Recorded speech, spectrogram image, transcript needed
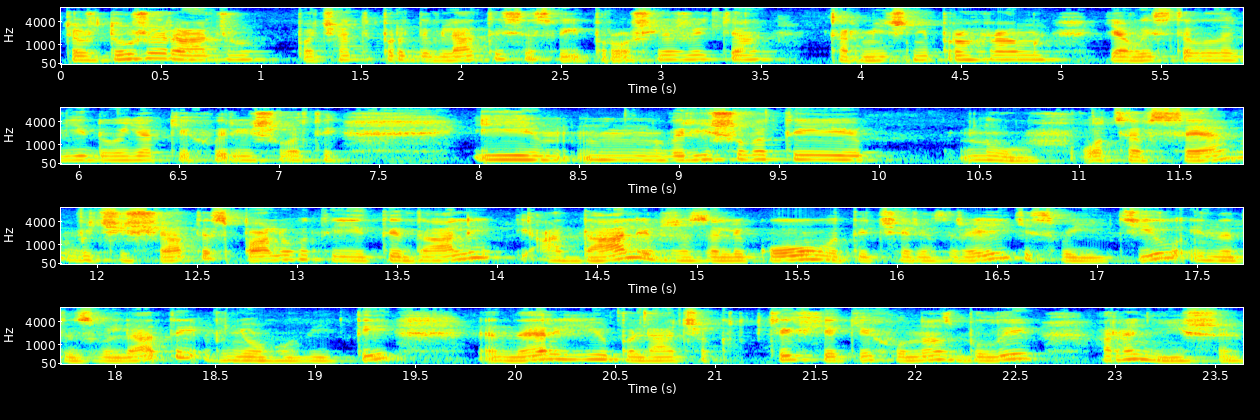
Тож дуже раджу почати продивлятися свої прошлі життя, кармічні програми. Я виставила відео, як їх вирішувати. І вирішувати ну, оце все, вичищати, спалювати і йти далі, а далі вже заліковувати через рейки своє тіло і не дозволяти в нього війти енергію болячок, тих, яких у нас були раніше.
